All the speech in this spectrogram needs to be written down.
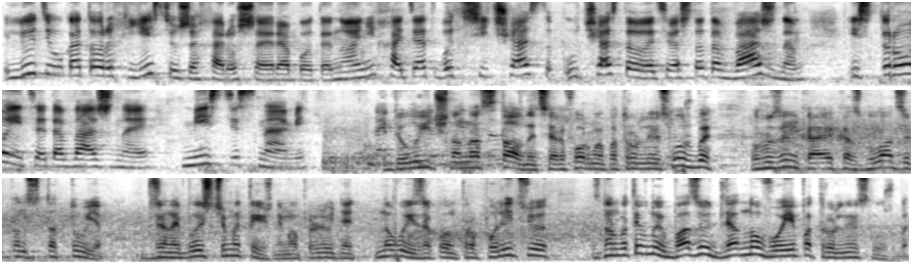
люди, у которых есть уже хорошая работа, но они хотят вот сейчас участвовать во что-то важном и строить это важное вместе с нами. Ідеологічна наставниця реформи патрульної служби грузинка Ека Згуладзе констатує, вже найближчими тижнями оприлюднять новий закон про поліцію з нормативною базою для нової патрульної служби.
